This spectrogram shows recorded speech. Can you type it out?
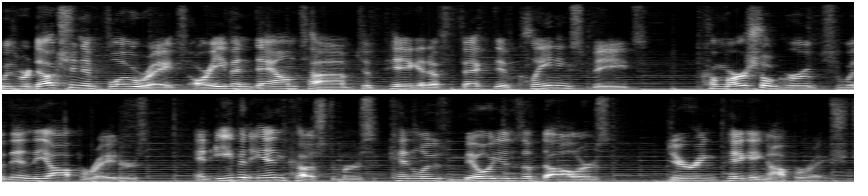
With reduction in flow rates or even downtime to pig at effective cleaning speeds, commercial groups within the operators and even end customers can lose millions of dollars during pigging operations.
